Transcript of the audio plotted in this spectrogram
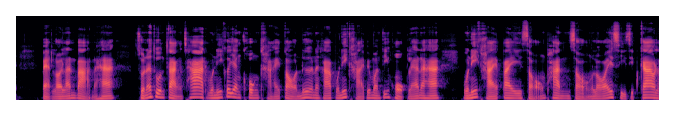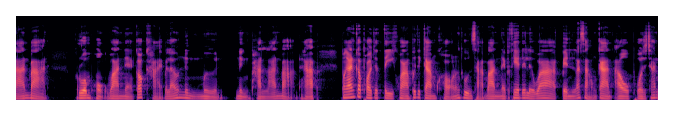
3,800 ล้านบาทนะฮะส่วนนักทุนต่างชาติวันนี้ก็ยังคงขายต่อเนื่องนะครับ วันนี้ขายเป็นวันที่ 6 แล้วนะฮะวันนี้ขายไป 2,249 ล้านบาท รวม 6 วันเนี่ยก็ขายไปแล้ว 11,000 ล้านบาทนะครับ ราะงั้นก็พอจะตีความพฤติกรรมของนักทุนสถาบันในประเทศได้เลยว่า เป็นลักษณะของการเอาโพซิชัน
